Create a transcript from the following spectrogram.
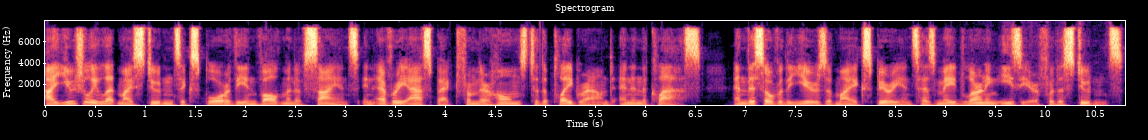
I usually let my students explore the involvement of science in every aspect from their homes to the playground and in the class, and this over the years of my experience has made learning easier for the students.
